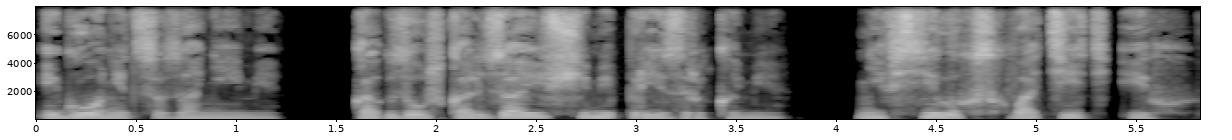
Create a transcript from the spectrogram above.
и гонится за ними, как за ускользающими призраками, не в силах схватить их.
